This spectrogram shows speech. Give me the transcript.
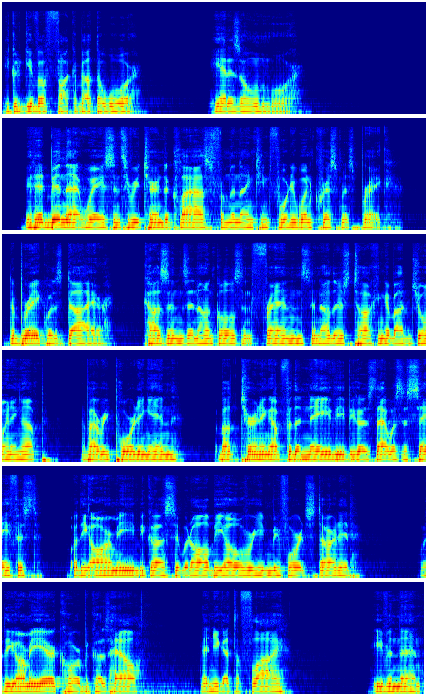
He could give a fuck about the war. He had his own war. It had been that way since he returned to class from the 1941 Christmas break. The break was dire. Cousins and uncles and friends and others talking about joining up, about reporting in, about turning up for the Navy because that was the safest, or the Army because it would all be over even before it started, or the Army Air Corps because hell, then you got to fly. Even then,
